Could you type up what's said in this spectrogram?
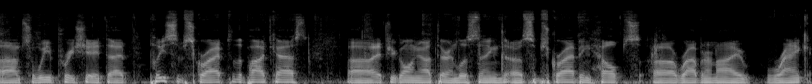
um, so we appreciate that. Please subscribe to the podcast. Uh, if you're going out there and listening, uh, subscribing helps uh, Robin and I rank.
